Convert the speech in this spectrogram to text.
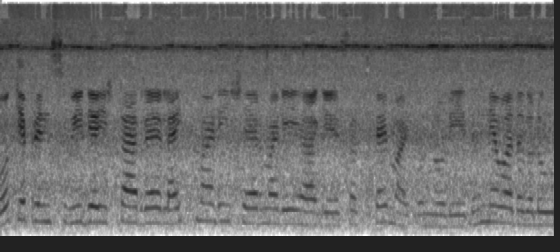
ಓಕೆ ಫ್ರೆಂಡ್ಸ್ ವಿಡಿಯೋ ಇಷ್ಟ ಆದರೆ ಲೈಕ್ ಮಾಡಿ ಶೇರ್ ಮಾಡಿ ಹಾಗೆ ಸಬ್ಸ್ಕ್ರೈಬ್ ಮಾಡ್ಕೊಂಡು ನೋಡಿ. ಧನ್ಯವಾದಗಳು.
